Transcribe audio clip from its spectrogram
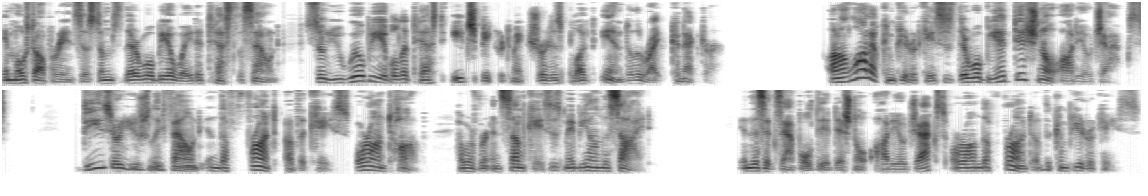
In most operating systems, there will be a way to test the sound, so you will be able to test each speaker to make sure it is plugged into the right connector. On a lot of computer cases, there will be additional audio jacks. These are usually found in the front of the case or on top, however, in some cases, may be on the side. In this example, the additional audio jacks are on the front of the computer case.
